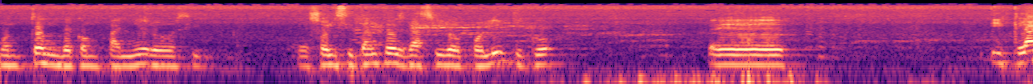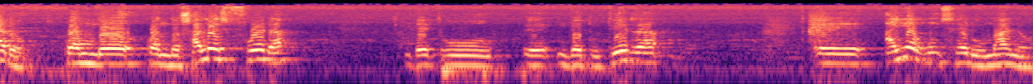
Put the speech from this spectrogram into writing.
montón de compañeros y eh, solicitantes de asilo político. Eh, y claro, cuando, cuando sales fuera de tu, eh, de tu tierra, ¿hay algún ser humano,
